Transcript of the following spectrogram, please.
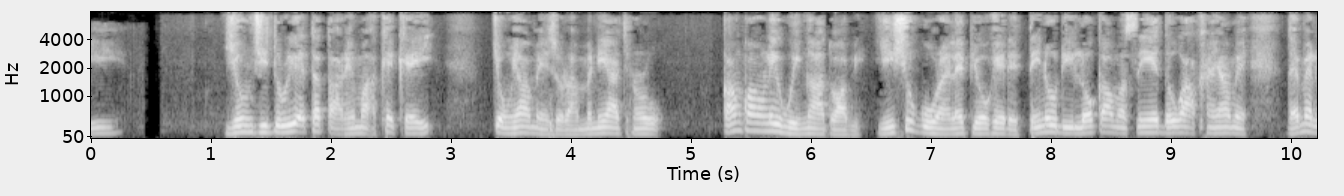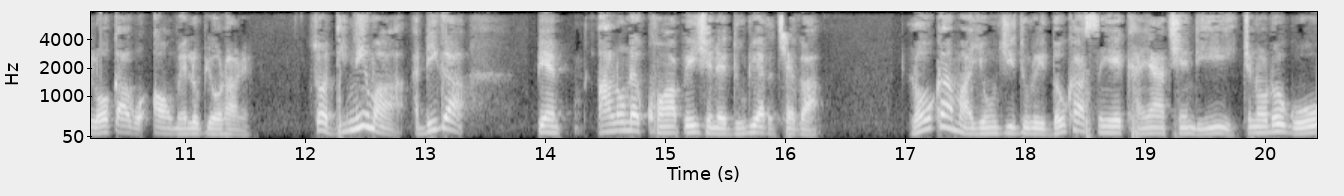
၏ယုံကြည်သူရဲ့အသက်တာထဲမှာအခက်ခဲကြုံရမယ်ဆိုတာမနေ့ကကျွန်တော်တို့ ကောင်းကောင်းလေးဝင်ငါသွားပြီယေရှုကိုယ်တိုင်လည်းပြောခဲ့တယ်တင်းတို့ဒီလောကမှာဆင်းရဲဒုက္ခခံရမယ်ဒါပေမဲ့လောကကိုအောင်မယ်လို့ပြောထားတယ်ဆိုတော့ဒီနေ့မှာအဓိကပြန်အားလုံးနဲ့ခွန်အားပေးရှင်တဲ့ဒုတိယတစ်ချက်ကလောကမှာယုံကြည်သူတွေဒုက္ခဆင်းရဲခံရခြင်းဒီကျွန်တော်တို့ကို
